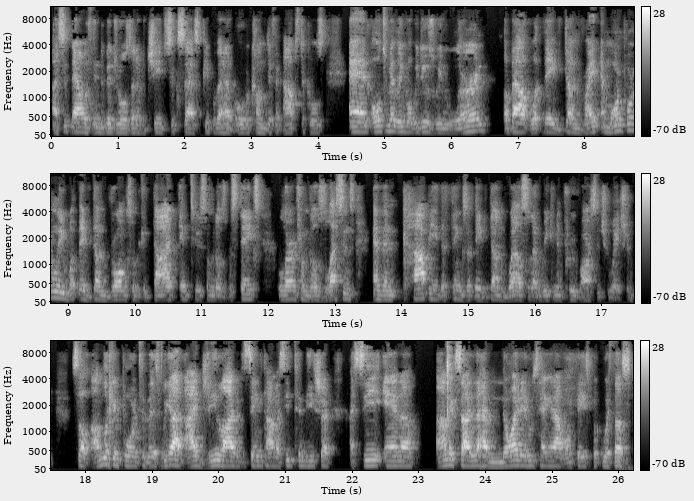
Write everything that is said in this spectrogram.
I sit down with individuals that have achieved success, people that have overcome different obstacles. And ultimately, what we do is we learn about what they've done right and more importantly what they've done wrong so we can dive into some of those mistakes learn from those lessons and then copy the things that they've done well so that we can improve our situation. So i'm looking forward to this. We got ig live at the same time. I see tanisha. I see anna. I'm excited. I have no idea who's hanging out on facebook with us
